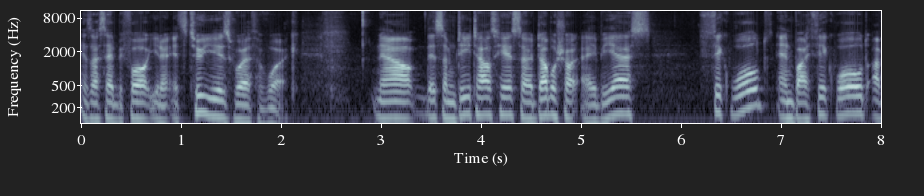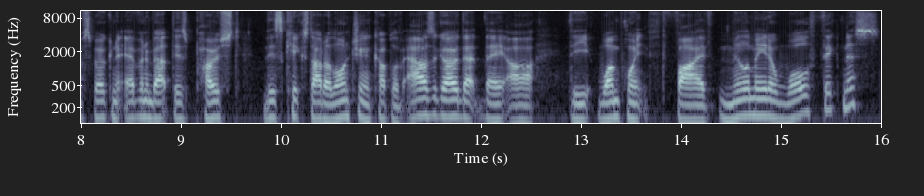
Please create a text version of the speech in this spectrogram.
As I said before, you know, it's two years worth of work. Now, there's some details here. So double shot ABS, thick walled, and by thick walled, I've spoken to Evan about this post this Kickstarter launching a couple of hours ago that they are the 1.5 millimeter wall thickness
